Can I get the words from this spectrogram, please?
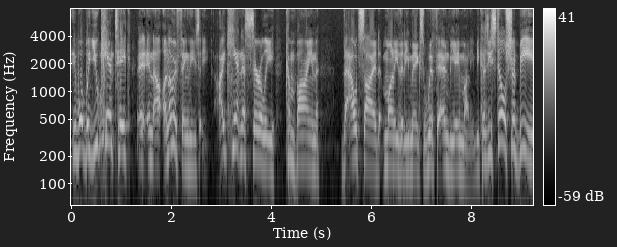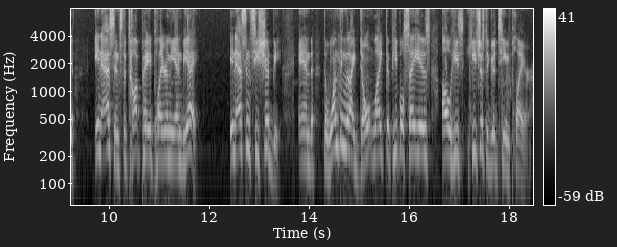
it, well, but you can't take and uh, another thing that you say, I can't necessarily combine the outside money that he makes with the NBA money because he still should be, in essence, the top paid player in the NBA. In essence, he should be. And the one thing that I don't like that people say is, "Oh, he's he's just a good team player."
